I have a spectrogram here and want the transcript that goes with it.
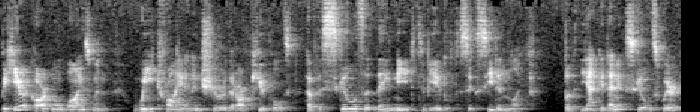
But here at Cardinal Wiseman, we try and ensure that our pupils have the skills that they need to be able to succeed in life. Both the academic skills, where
